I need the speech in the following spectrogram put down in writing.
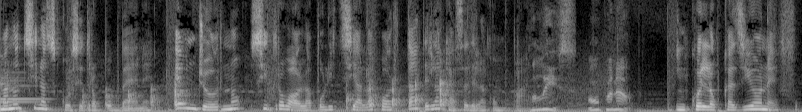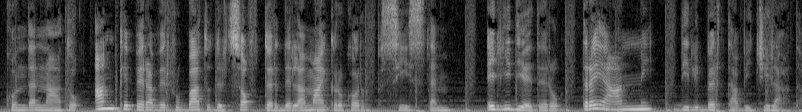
ma non si nascose troppo bene e un giorno si trovò la polizia alla porta della casa della compagna. Police. In quell'occasione fu condannato anche per aver rubato del software della Microcorp System e gli diedero tre anni di libertà vigilata.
